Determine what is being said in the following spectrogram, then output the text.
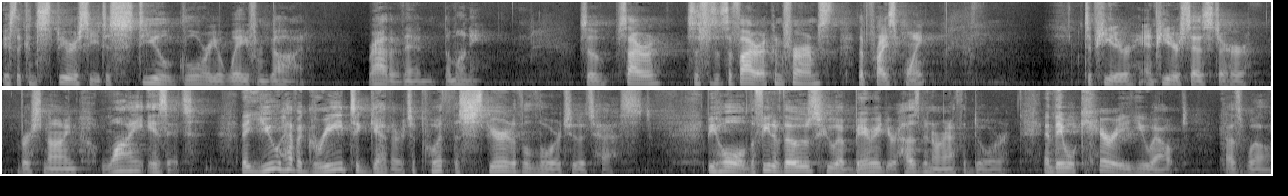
is the conspiracy to steal glory away from God rather than the money. So Sapphira confirms the price point to Peter, and Peter says to her, verse 9, Why is it that you have agreed together to put the Spirit of the Lord to the test? Behold, the feet of those who have buried your husband are at the door, and they will carry you out as well.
